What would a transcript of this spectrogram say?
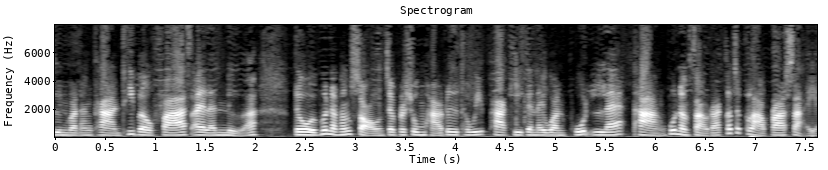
คืนวันอังคารที่เบลฟาสต์ไอร์แลนด์เหนือ โดยผู้นำทั้งสองจะประชุมหารือทวิภาคีกันในวันพุธ และทางผู้นำสหรัฐก็จะกล่าวปราศรัย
